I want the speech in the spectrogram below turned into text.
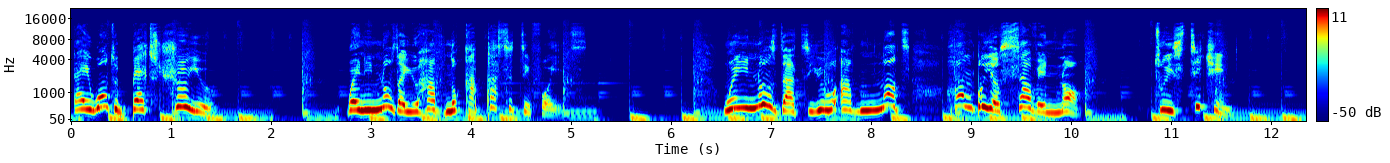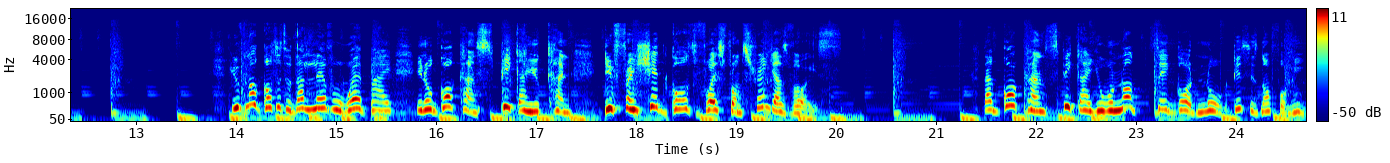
that He wants to bet through you when He knows that you have no capacity for it? When he knows that you have not humbled yourself enough to his teaching. You've not gotten to that level whereby you know God can speak and you can differentiate God's voice from stranger's voice. That God can speak and you will not say, God, no, this is not for me.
